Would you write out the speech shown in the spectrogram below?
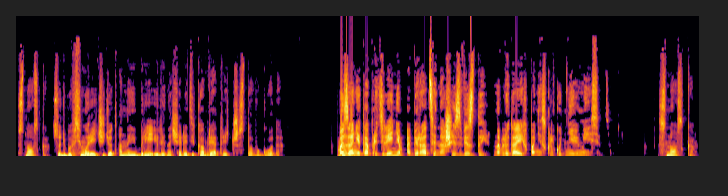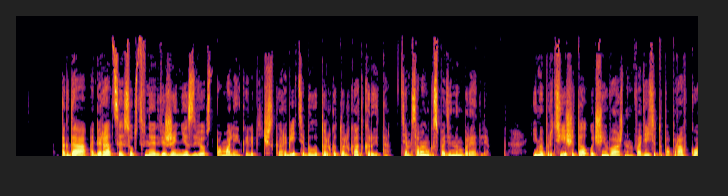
Сноска. Судя по всему, речь идет о ноябре или начале декабря 1936 года. Мы заняты определением операций нашей звезды, наблюдая их по несколько дней в месяц. Сноска. Тогда аберрация собственное движение звезд по маленькой эллиптической орбите было только-только открыто, тем самым господином Брэдли. И Мапрти считал очень важным вводить эту поправку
